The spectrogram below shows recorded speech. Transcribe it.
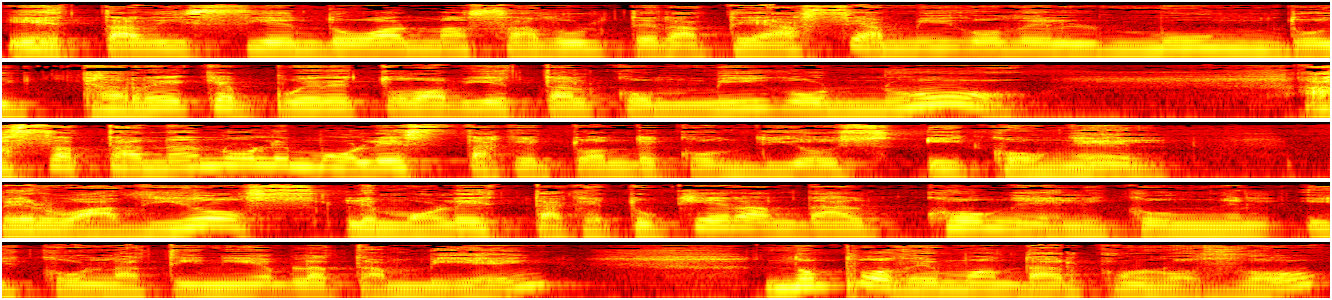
Y está diciendo, almas adúlteras, te hace amigo del mundo y cree que puede todavía estar conmigo. No. A Satanás no le molesta que tú andes con Dios y con Él. Pero a Dios le molesta que tú quieras andar con Él y con, él, y con la tiniebla también. No podemos andar con los dos.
